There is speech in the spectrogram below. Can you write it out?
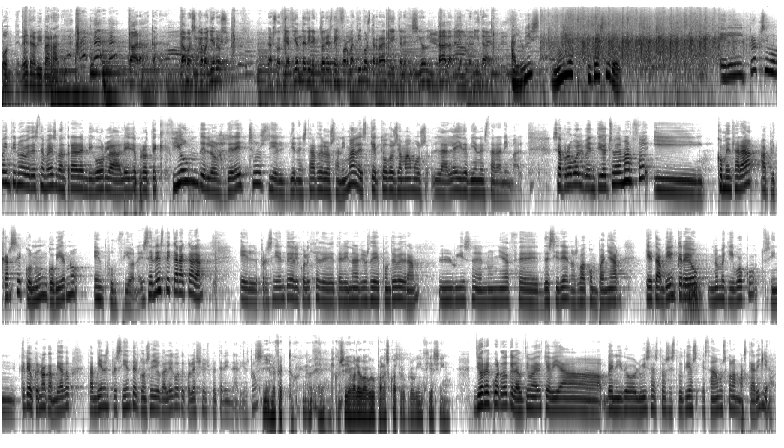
Pontevedra Viva Radio. Cara a cara. Damas y caballeros, la Asociación de Directores de Informativos de Radio y Televisión da la bienvenida a Luis Núñez Desiré. El próximo 29 de este mes va a entrar en vigor la Ley de Protección de los Derechos y el Bienestar de los Animales, que todos llamamos la Ley de Bienestar Animal. Se aprobó el 28 de marzo y comenzará a aplicarse con un gobierno en funciones. En este cara a cara, el presidente del Colegio de Veterinarios de Pontevedra, Luis Núñez de Siré, nos va a acompañar que también creo, no me equivoco, sin, creo que no ha cambiado, también es presidente del Consejo Galego de Colegios Veterinarios, ¿no? Sí, en efecto. El Consejo Galego agrupa las cuatro provincias. Yo recuerdo que la última vez que había venido Luis a estos estudios estábamos con la mascarilla.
